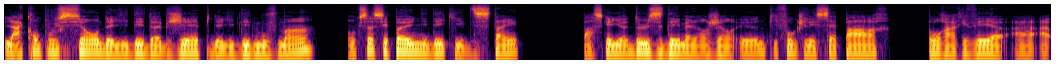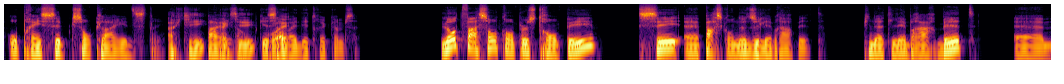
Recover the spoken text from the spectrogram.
la composition de l'idée d'objet puis de l'idée de mouvement. Donc, ça, c'est pas une idée qui est distincte parce qu'il y a deux idées mélangées en une, puis il faut que je les sépare pour arriver à- à- aux principes qui sont clairs et distincts OK. par exemple. Ça ouais. va être des trucs comme ça. L'autre façon qu'on peut se tromper, c'est euh, parce qu'on a du libre arbitre. Puis notre libre arbitre euh,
